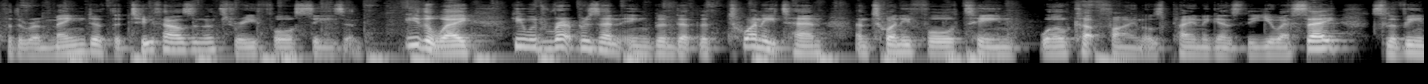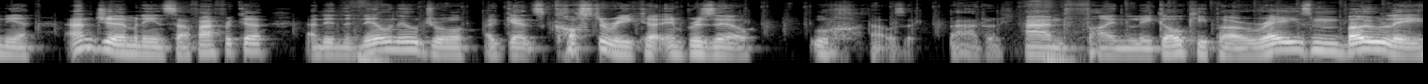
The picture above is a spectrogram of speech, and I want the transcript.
for the remainder of the 2003 4 season. Either way, he would represent England at the 2010 and 2014 World Cup finals, playing against the USA, Slovenia, and Germany in South Africa, and in the nil nil draw against Costa Rica in Brazil. Ooh, that was a bad one. And finally, goalkeeper Raïs M'Bolhi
